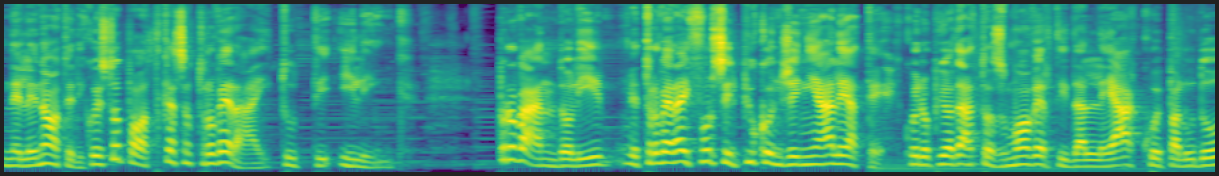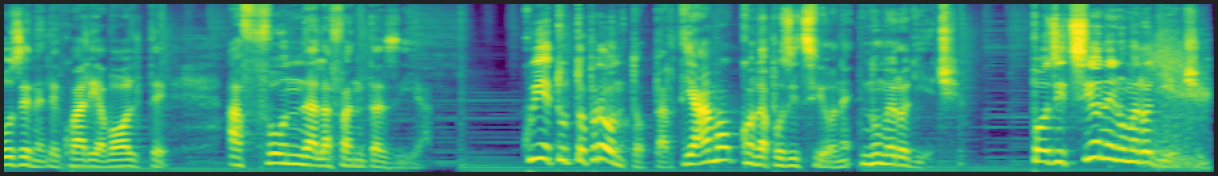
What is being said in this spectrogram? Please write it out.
Nelle note di questo podcast troverai tutti i link. Provandoli troverai forse il più congeniale a te, quello più adatto a smuoverti dalle acque paludose nelle quali a volte affonda la fantasia. Qui è tutto pronto, partiamo con la posizione numero 10. Posizione numero 10.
